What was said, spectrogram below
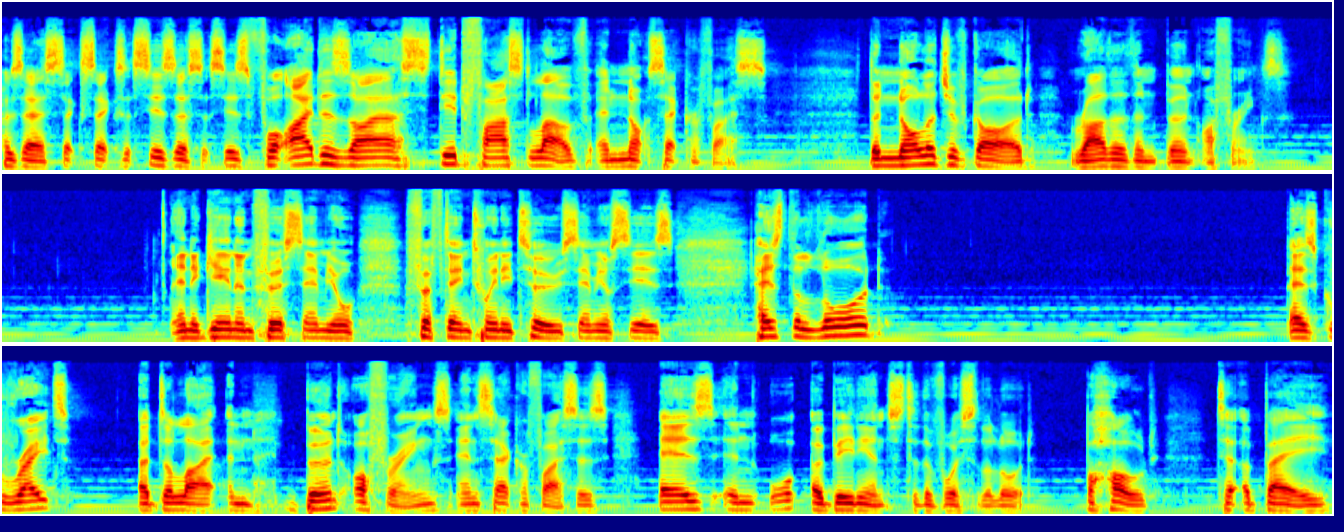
Hosea 6 6, it says this it says, For I desire steadfast love and not sacrifice, the knowledge of God rather than burnt offerings. And again in 1 Samuel 15 22, Samuel says, Has the Lord as great a delight in burnt offerings and sacrifices as in obedience to the voice of the Lord? Behold, to obey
